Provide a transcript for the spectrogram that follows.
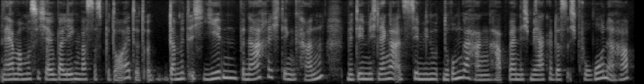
naja, man muss sich ja überlegen, was das bedeutet. Und damit ich jeden benachrichtigen kann, mit dem ich länger als zehn Minuten rumgehangen habe, wenn ich merke, dass ich Corona habe,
